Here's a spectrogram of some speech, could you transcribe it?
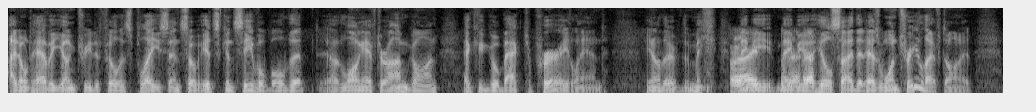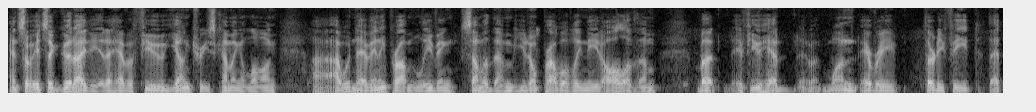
I don't have a young tree to fill its place. And so it's conceivable that uh, long after I'm gone, that could go back to prairie land. You know, there may, maybe Right. maybe a hillside that has one tree left on it. And so it's a good idea to have a few young trees coming along. Uh, I wouldn't have any problem leaving some of them. You don't probably need all of them, but if you had uh, one every 30 feet, that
